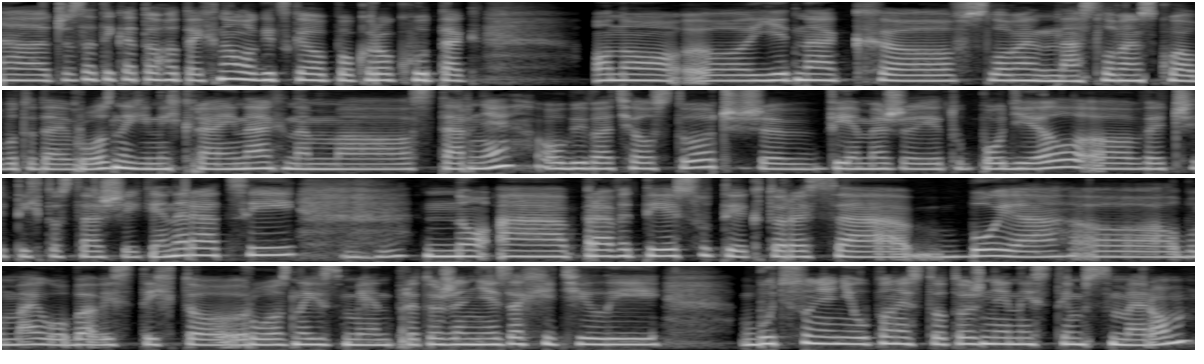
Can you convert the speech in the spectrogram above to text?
Uh, čo sa týka toho technologického pokroku, tak uh, ono uh, jednak uh, v Sloven- na Slovensku, alebo teda aj v rôznych iných krajinách nám uh, starne obyvateľstvo, čiže vieme, že je tu podiel väčší týchto starších generácií. Uh-huh. No a práve tie sú tie, ktoré sa boja alebo majú obavy z týchto rôznych zmien, pretože nezachytili, buď sú není úplne stotožnení s tým smerom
